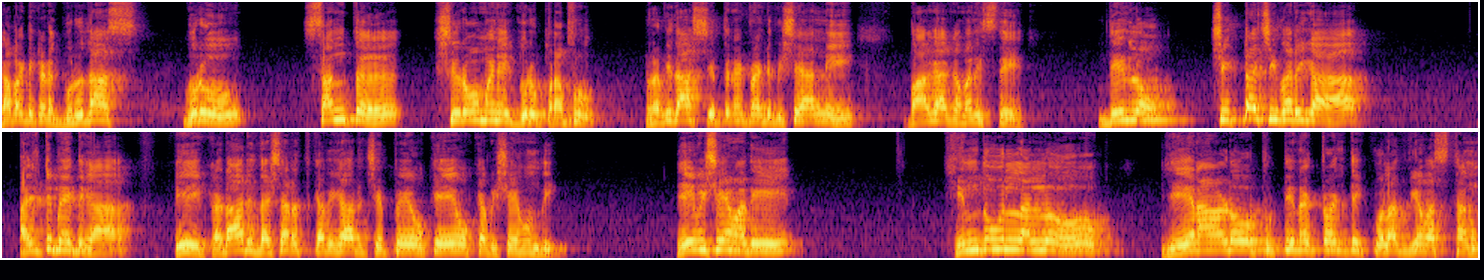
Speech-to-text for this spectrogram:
కాబట్టి ఇక్కడ గురుదాస్ గురు సంత్ శిరోమణి గురు ప్రభు రవిదాస్ చెప్పినటువంటి విషయాన్ని బాగా గమనిస్తే దీనిలో చిట్ట చివరిగా అల్టిమేట్గా ఈ కడారి దశరథ్ కవి గారు చెప్పే ఒకే ఒక్క విషయం ఉంది. ఏ విషయం అది? హిందువులలో ఏనాడో పుట్టినటువంటి కుల వ్యవస్థను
